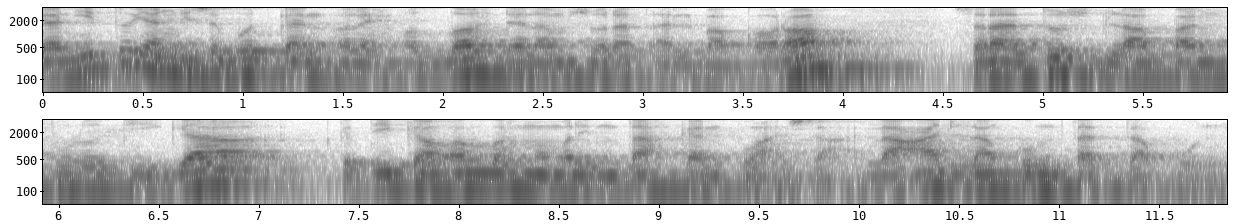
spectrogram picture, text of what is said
dan itu yang disebutkan oleh Allah dalam surat Al-Baqarah 183 ketika Allah memerintahkan puasa la'allakum tattaqun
